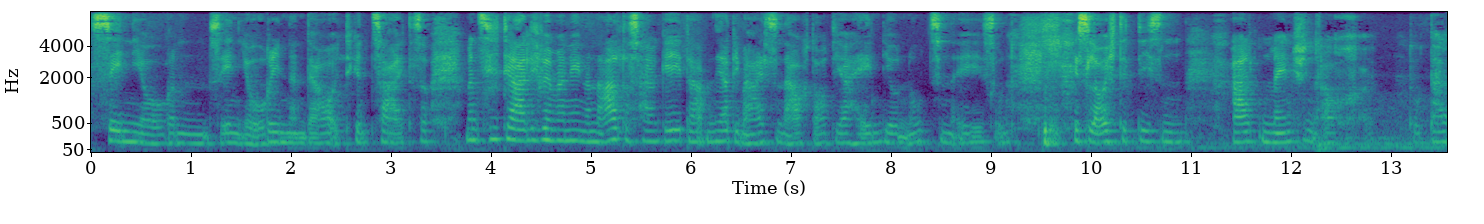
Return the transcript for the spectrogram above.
Senioren, Seniorinnen der heutigen Zeit. Also man sieht ja eigentlich, wenn man in ein Altersheim geht, haben ja die meisten auch dort ihr Handy und nutzen es. Und es leuchtet diesen alten Menschen auch total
